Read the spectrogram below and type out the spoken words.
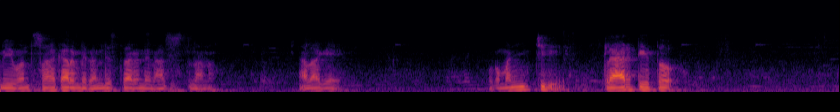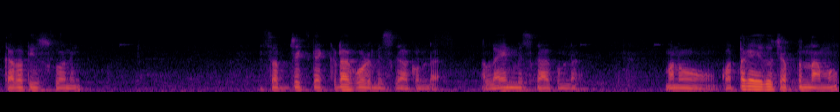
మీ వంతు సహకారం మీరు అందిస్తారని నేను ఆశిస్తున్నాను. అలాగే ఒక మంచి క్లారిటీతో కథ తీసుకొని సబ్జెక్ట్ ఎక్కడా కూడా మిస్ కాకుండా ఆ లైన్ మిస్ కాకుండా మనం కొత్తగా ఏదో చెప్తున్నాము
